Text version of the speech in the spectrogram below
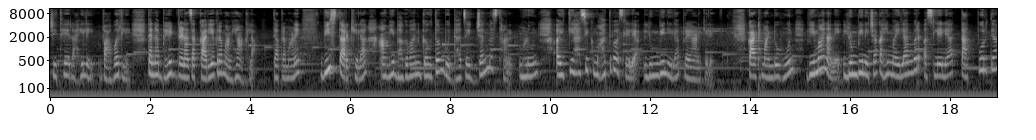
जिथे राहिले वावरले त्यांना भेट देण्याचा कार्यक्रम आम्ही आखला. त्याप्रमाणे वीस तारखेला आम्ही भगवान गौतम बुद्धाचे जन्मस्थान म्हणून ऐतिहासिक महत्त्व असलेल्या लुंबिनीला प्रयाण केले. काठमांडूहून विमानाने लुंबिनीच्या काही मैलांवर असलेल्या तात्पुरत्या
